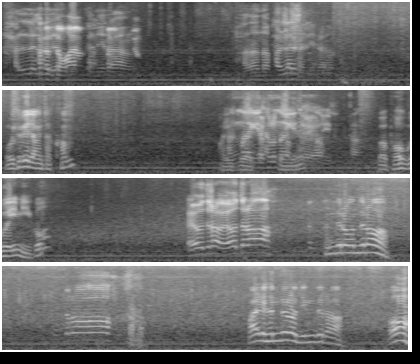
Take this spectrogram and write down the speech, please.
할렐루야. 폭탄이랑 바나나 폭탄이랑 어떻게 장착함? 아 이거 당나귀 그렇게 당나귀 돼요. 당나귀 폭탄. 뭐 버그임 이거? 외워들어 외워들어 흔들어 흔들어. 흔들어 빨리 흔들어 님들아. 어어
